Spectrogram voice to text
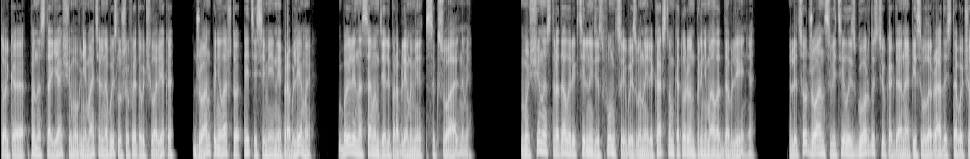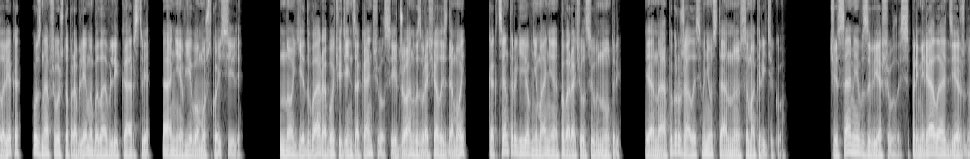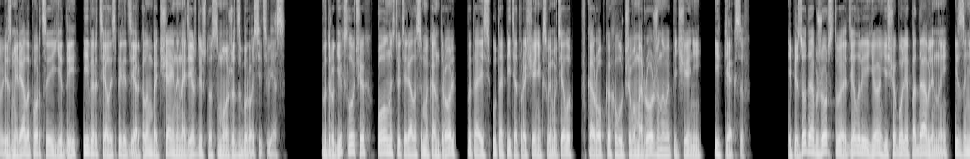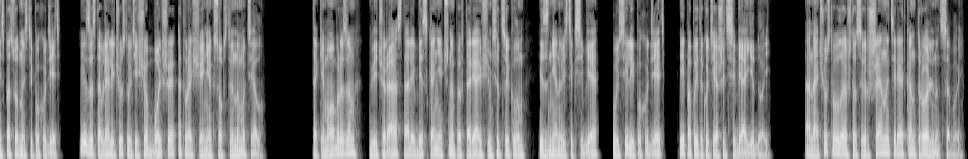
Только по-настоящему, внимательно выслушав этого человека, Джоан поняла, что эти семейные проблемы были на самом деле проблемами сексуальными. Мужчина страдал эректильной дисфункцией, вызванной лекарством, которое он принимал от давления. Лицо Джоан светилось гордостью, когда она описывала радость того человека, узнавшего, что проблема была в лекарстве, а не в его мужской силе. Но едва рабочий день заканчивался, и Джоан возвращалась домой, как центр ее внимания поворачивался внутрь, и она погружалась в неустанную самокритику. Часами взвешивалась, примеряла одежду, измеряла порции еды и вертелась перед зеркалом в отчаянной надежде, что сможет сбросить вес. В других случаях полностью теряла самоконтроль, пытаясь утопить отвращение к своему телу в коробках лучшего мороженого, печений и кексов. Эпизоды обжорства делали ее еще более подавленной из-за неспособности похудеть и заставляли чувствовать еще большее отвращение к собственному телу. Таким образом, вечера стали бесконечно повторяющимся циклом из ненависти к себе, усилий похудеть и попыток утешить себя едой. Она чувствовала, что совершенно теряет контроль над собой.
